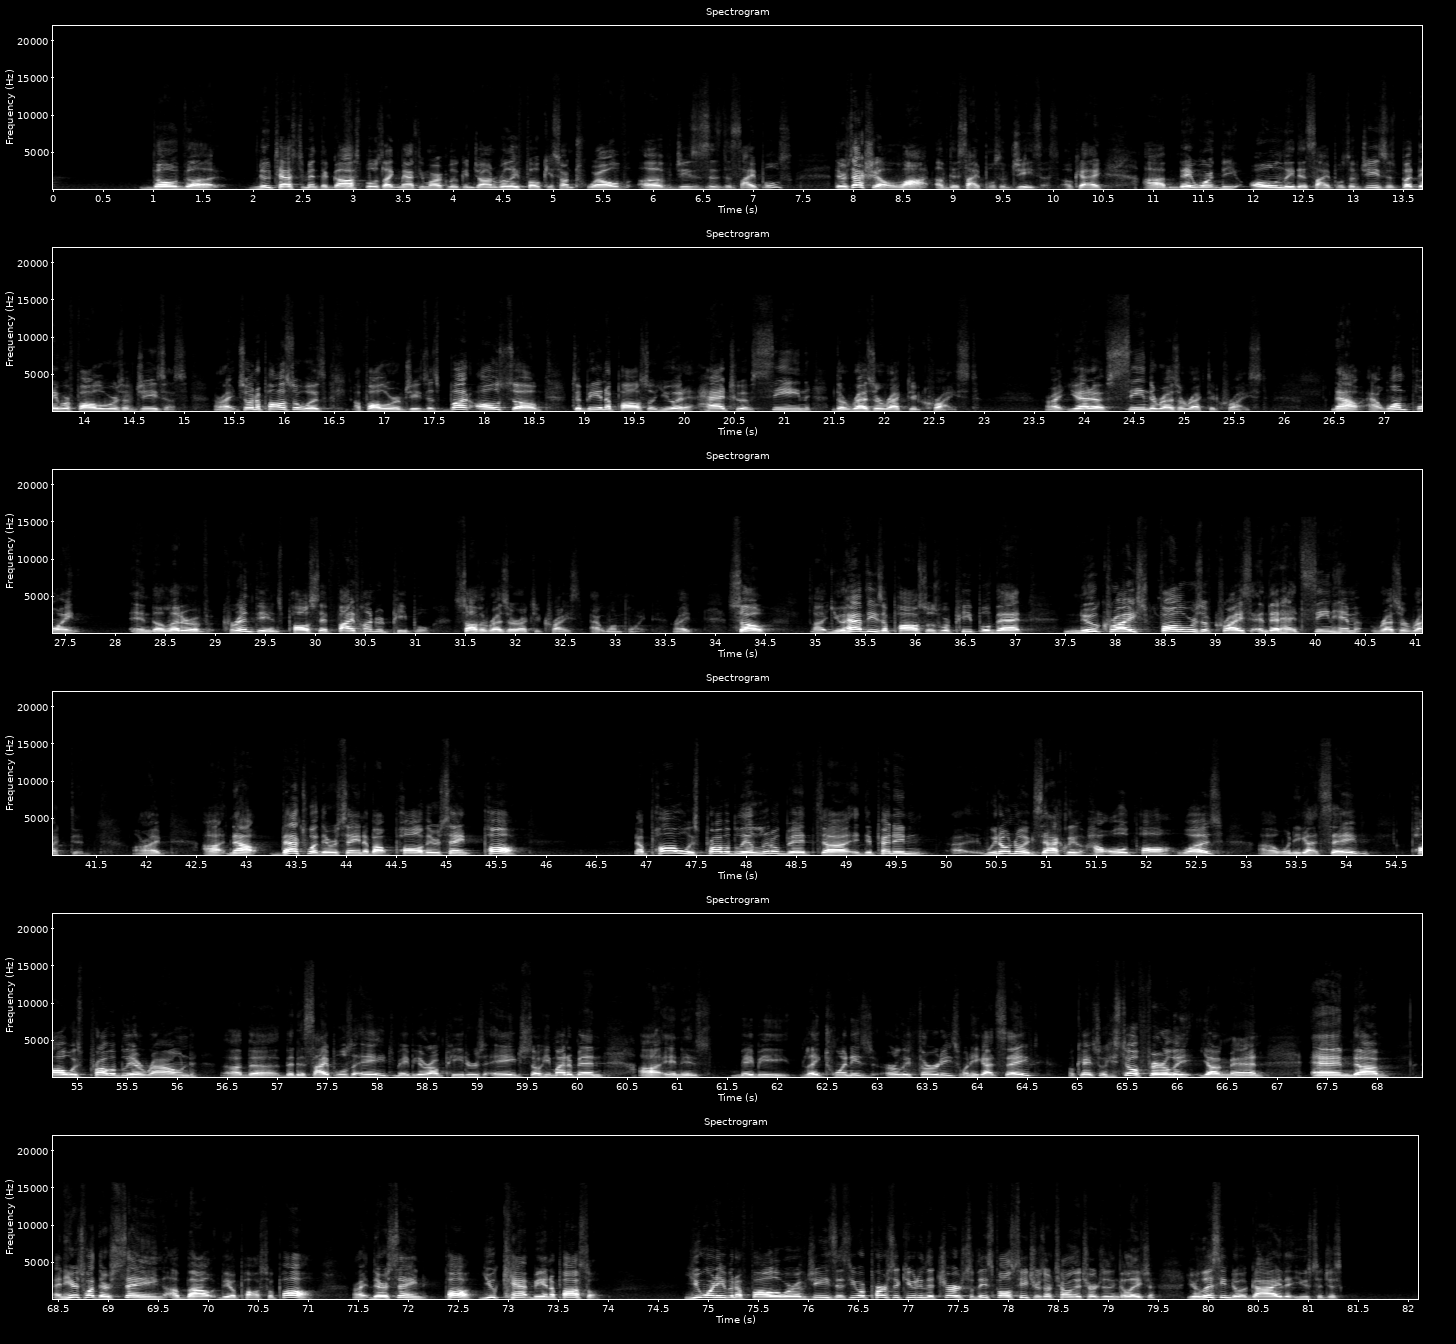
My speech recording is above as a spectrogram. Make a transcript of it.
though the New Testament, the Gospels like Matthew, Mark, Luke, and John really focus on 12 of Jesus' disciples, there's actually a lot of disciples of Jesus, okay? Um, they weren't the only disciples of Jesus, but they were followers of Jesus. All right, so an apostle was a follower of Jesus, but also to be an apostle, you had had to have seen the resurrected Christ. All right, you had to have seen the resurrected Christ. Now, at one point in the letter of Corinthians, Paul said 500 people saw the resurrected Christ at one point, right? So uh, you have these apostles were people that knew Christ, followers of Christ, and that had seen him resurrected. All right. Uh, now, that's what they were saying about Paul. They were saying, Paul. Now, Paul was probably a little bit, uh, depending, uh, we don't know exactly how old Paul was uh, when he got saved. Paul was probably around uh, the, the disciples' age, maybe around Peter's age. So he might have been uh, in his maybe late 20s, early 30s when he got saved. Okay, so he's still a fairly young man. And, um, and here's what they're saying about the Apostle Paul. Right, they're saying, Paul, you can't be an apostle. You weren't even a follower of Jesus. You were persecuting the church. So these false teachers are telling the churches in Galatia, you're listening to a guy that used to just,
